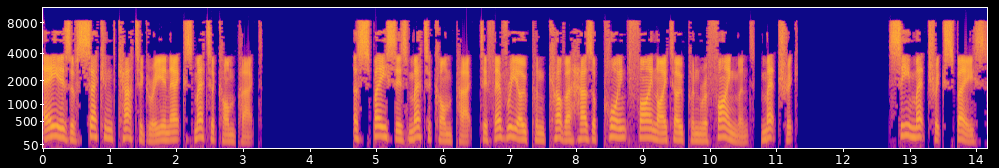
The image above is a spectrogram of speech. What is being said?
A is of second category in X metacompact. A space is metacompact if every open cover has a point finite open refinement, metric See metric space,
